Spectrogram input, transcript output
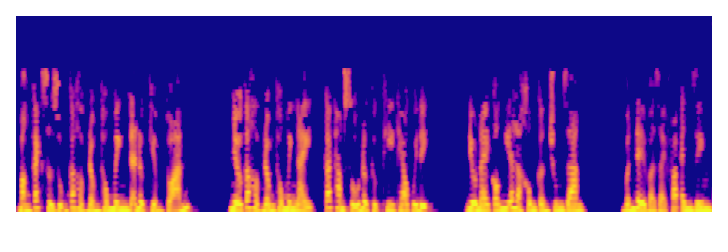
Bằng cách sử dụng các hợp đồng thông minh đã được kiểm toán. Nhờ các hợp đồng thông minh này, các tham số được thực thi theo quy định. Điều này có nghĩa là không cần trung gian. Vấn đề và giải pháp enzyme.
